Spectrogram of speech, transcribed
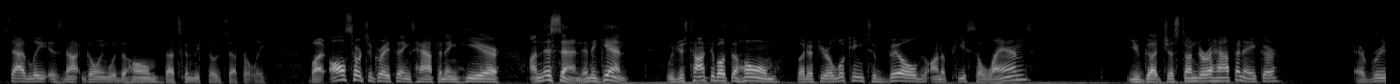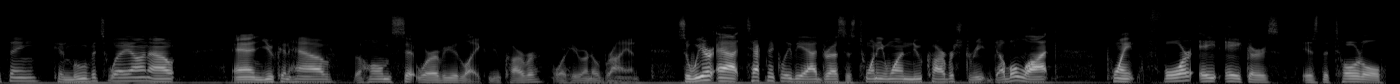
sadly, is not going with the home. That's gonna be towed separately. But all sorts of great things happening here on this end. And again, we just talked about the home, but if you're looking to build on a piece of land, you've got just under a half an acre. Everything can move its way on out and you can have the home sit wherever you'd like, New Carver or here in O'Brien. So we are at, technically the address is 21 New Carver Street, double lot, 0.48 acres is the total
